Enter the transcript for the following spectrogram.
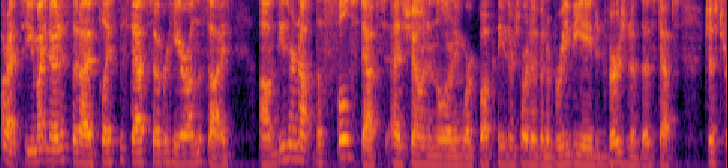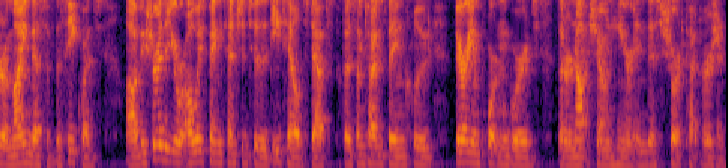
All right, so you might notice that I've placed the steps over here on the side. Um, these are not the full steps as shown in the learning workbook. These are sort of an abbreviated version of those steps just to remind us of the sequence. Uh, be sure that you're always paying attention to the detailed steps because sometimes they include very important words that are not shown here in this shortcut version.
